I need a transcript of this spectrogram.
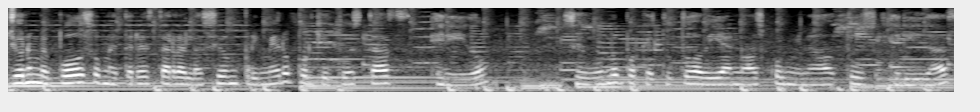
Yo no me puedo someter a esta relación primero porque tú estás herido, segundo porque tú todavía no has culminado tus heridas,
